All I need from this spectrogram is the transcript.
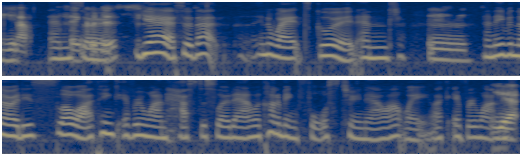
Yeah, and Thank so goodness. yeah so that in a way it's good and mm, and even though it is slower i think everyone has to slow down we're kind of being forced to now aren't we like everyone Yeah. is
